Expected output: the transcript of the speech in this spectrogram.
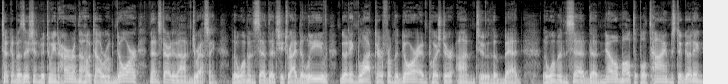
took a position between her and the hotel room door, then started undressing. The woman said that she tried to leave. Gooding blocked her from the door and pushed her onto the bed. The woman said uh, no multiple times to Gooding,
